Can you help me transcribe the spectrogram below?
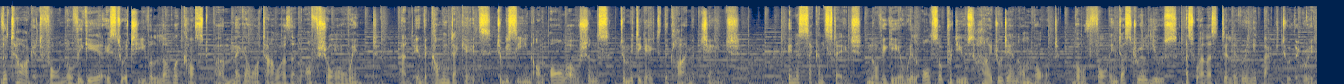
The target for Novige is to achieve a lower cost per megawatt hour than offshore wind and in the coming decades to be seen on all oceans to mitigate the climate change. In a second stage, Novige will also produce hydrogen on board, both for industrial use as well as delivering it back to the grid.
